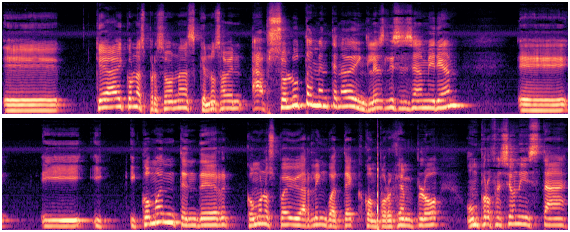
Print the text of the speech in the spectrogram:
eh, ¿qué hay con las personas que no saben absolutamente nada de inglés, licenciada Miriam? Eh, y, y, cómo entender, cómo nos puede ayudar Linguatec con, por ejemplo, un profesionista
